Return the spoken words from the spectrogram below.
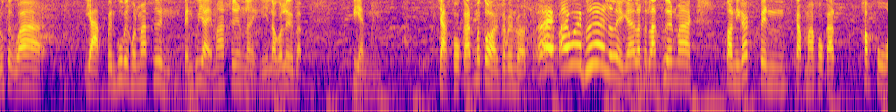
รู้สึกว่าอยากเป็นผู้เป็นคนมากขึ้น เป็นผู้ใหญ่มากขึ้นอะไรอย่างนี้ เราก็เลยแบบเปลี่ยน จากโฟกัสเมื่อก่อนจะเป็นแบบเอ้ยไปเว้ยเพื่อนอะไรอย่างเงี้ยเราจะรักเพื่อนมาก ตอนนี้ก็เป็นกลับมาโฟกัสครอบครัว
